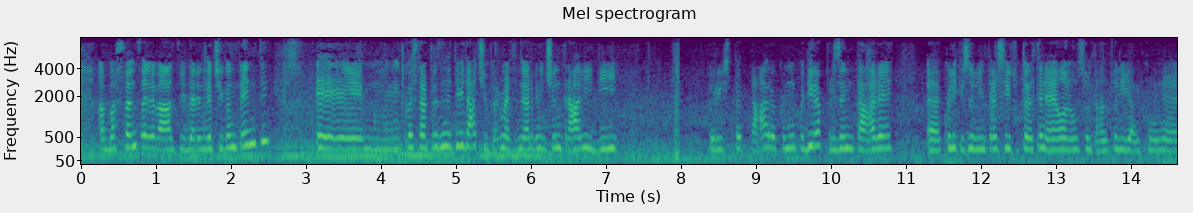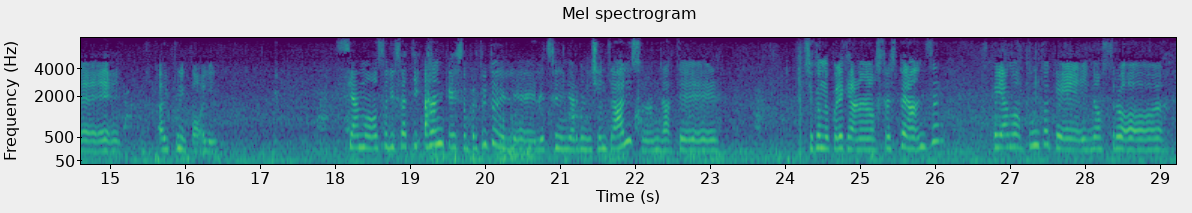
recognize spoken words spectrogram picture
abbastanza elevati da renderci contenti e mm, questa rappresentatività ci permette negli organi centrali di rispettare o comunque di rappresentare eh, quelli che sono gli interessi di tutto l'Ateneo, non soltanto di alcune, alcuni poli. Siamo soddisfatti anche e soprattutto delle lezioni degli organi centrali, sono andate secondo quelle che erano le nostre speranze. Speriamo appunto che il nostro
